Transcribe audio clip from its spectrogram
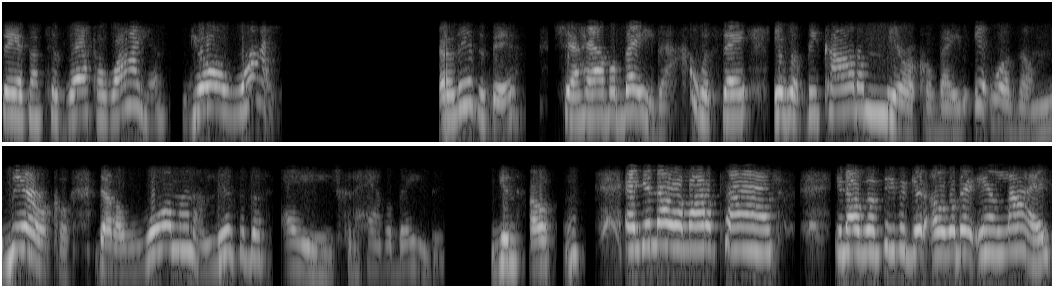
says unto Zechariah, Your wife, Elizabeth, shall have a baby. I would say it would be called a miracle baby. It was a miracle that a woman Elizabeth's age could have a baby. You know, and you know, a lot of times, you know, when people get older in life,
